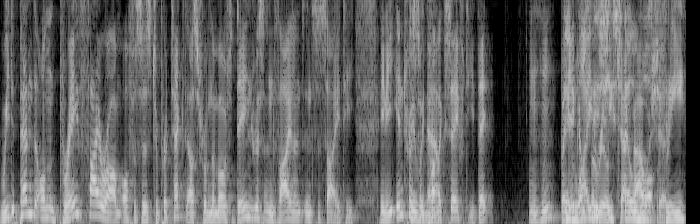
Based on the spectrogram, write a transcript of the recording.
We depend on brave firearm officers to protect us from the most dangerous and violent in society. In the interest of now? public safety, they. hmm But here comes why the does real she Jack still Bauer walk shit. free?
